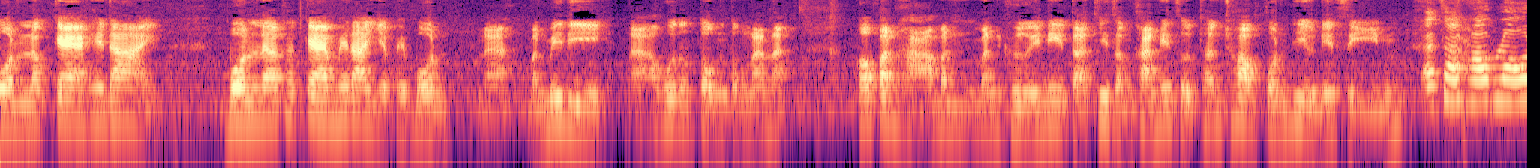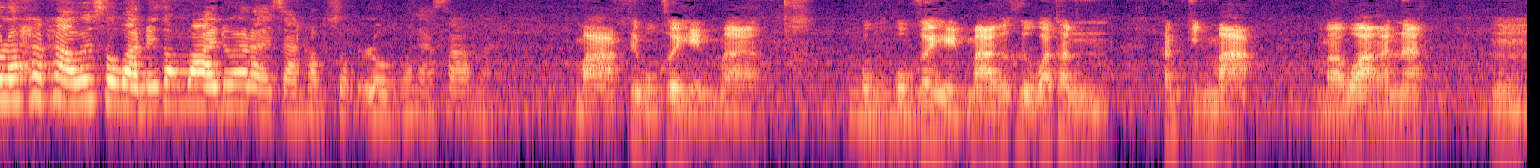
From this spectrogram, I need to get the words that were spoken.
บนแล้วแก้ให้ได้ บนแล้วถ้าแก้ไม่ได้อย่าไปบนนะมันไม่ดีนะเอาพูดตรงๆตรงนั้นอะเพ ราะปัญหามันมันคือไอ้นี่แต่ที่สำคัญที่สุดท่านชอบคนที่อยู่ในศีลอาจารย์ท็อปแล้วแล้วถ้าท้าวเวสสุวรรณนี่ต้องไหว้ด้วยอะไรอาจารย์ท็อปสุรู้ไหมคะทราบไหมหมากที่ผมเคยเห็นมา ผมผมเคยเห็นมาก็คือว่าท่านท่านกินหมากมาว่างั้นนะอืม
